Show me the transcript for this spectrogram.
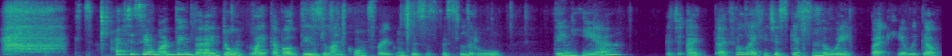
I have to say one thing that I don't like about these Lancome fragrances is this little thing here. It, I, I feel like it just gets in the way, but here we go.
